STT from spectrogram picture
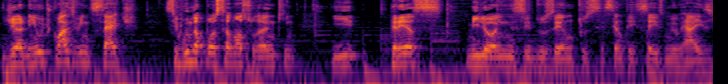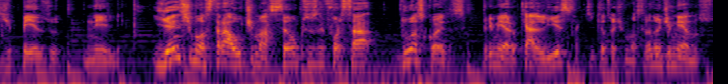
de earning yield, quase 27%. Segunda posição no nosso ranking e 3 milhões e 266 mil reais de peso nele. E antes de mostrar a última ação, preciso reforçar duas coisas. Primeiro, que a lista aqui que eu estou te mostrando é de menos.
